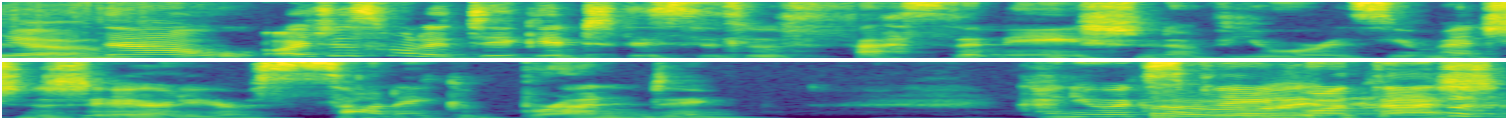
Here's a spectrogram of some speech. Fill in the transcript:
Yeah. Now, I just want to dig into this little fascination of yours. You mentioned it earlier sonic branding. Can you explain right. what that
